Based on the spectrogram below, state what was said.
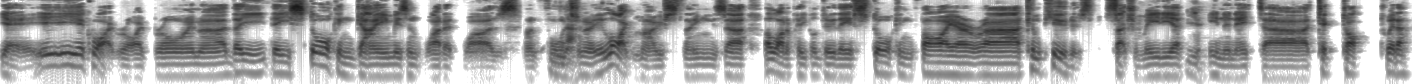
yeah, you're quite right, Brian. Uh, the the stalking game isn't what it was, unfortunately. Like most things, uh, a lot of people do their stalking via uh, computers, social media, Yeah. internet, uh, TikTok, Twitter,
